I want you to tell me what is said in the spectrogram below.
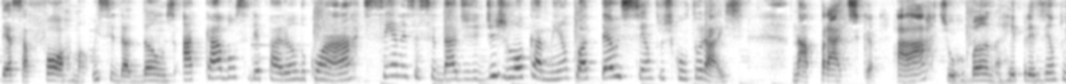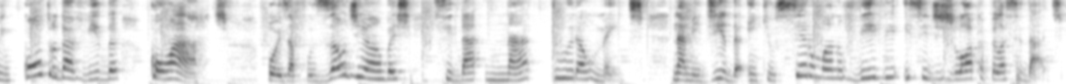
Dessa forma, os cidadãos acabam se deparando com a arte sem a necessidade de deslocamento até os centros culturais. Na prática, a arte urbana representa o encontro da vida com a arte, pois a fusão de ambas se dá naturalmente, na medida em que o ser humano vive e se desloca pela cidade.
